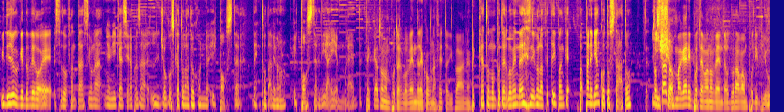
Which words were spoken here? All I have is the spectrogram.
videogioco che davvero è stato fantastico una mia amica si era presa il gioco scatolato con il poster dentro avevano il poster di I Am Bread peccato non poterlo vendere con una fetta di pane. peccato non poterlo vendere con la fetta di panca- pa- pane bianco tostato Tostato liscio. magari potevano vendere, durava un po' di più.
